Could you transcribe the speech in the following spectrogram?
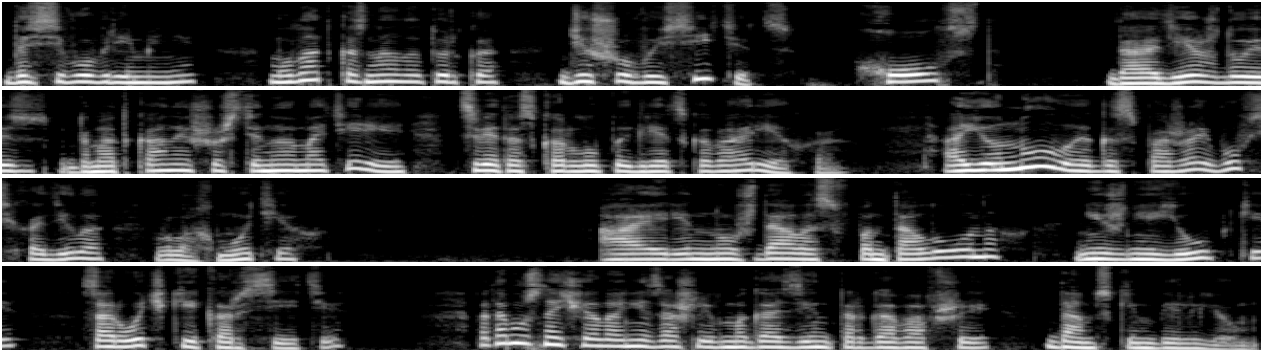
До сего времени мулатка знала только дешевый ситец, холст, да одежду из домотканой шерстяной материи цвета скорлупы грецкого ореха, а ее новая госпожа и вовсе ходила в лохмотьях. Айрин нуждалась в панталонах, нижней юбке, сорочке и корсете, потому сначала они зашли в магазин, торговавший дамским бельем.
